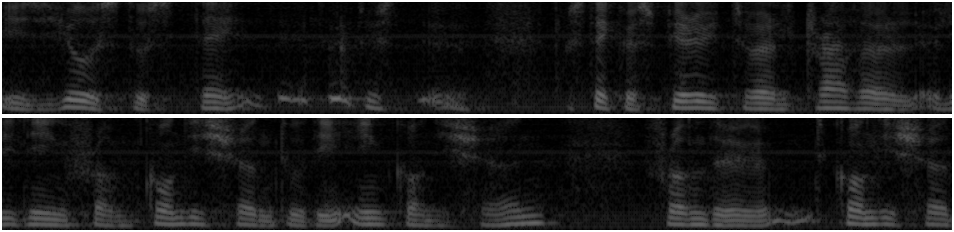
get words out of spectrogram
is used to, stay, to, to take a spiritual travel leading from condition to the incondition, from the condition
